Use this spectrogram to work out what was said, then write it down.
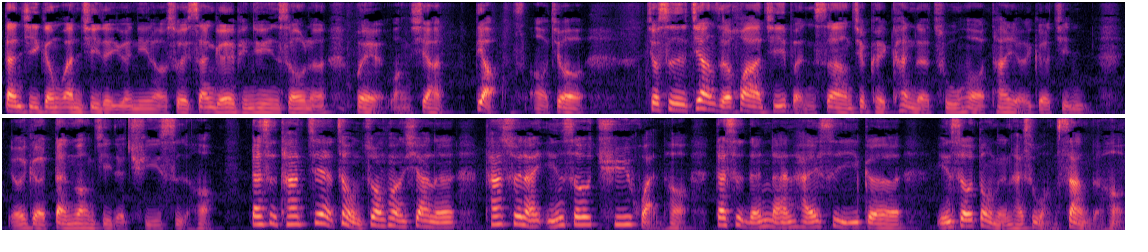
淡季跟旺季的原因哦，所以三个月平均营收呢会往下掉，哦，就就是这样子的话，基本上就可以看得出哈，它有一个景有一个淡旺季的趋势哈。但是它这这种状况下呢，它虽然营收趋缓哈，但是仍然还是一个营收动能还是往上的哈。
